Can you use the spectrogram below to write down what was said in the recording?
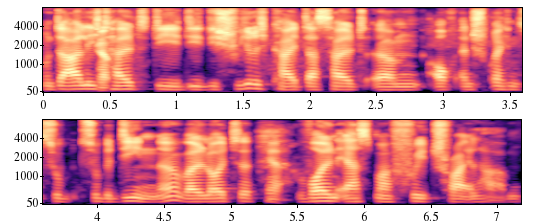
Und da liegt ja. halt die, die, die Schwierigkeit, das halt ähm, auch entsprechend zu, zu bedienen, ne? weil Leute ja. wollen erstmal Free Trial haben.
